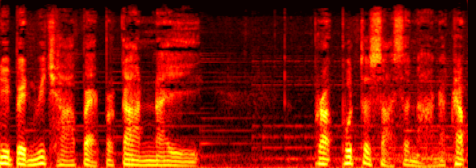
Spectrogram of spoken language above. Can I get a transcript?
นี่เป็นวิชาแปดประการในพระพุทธศาสนานะครับ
